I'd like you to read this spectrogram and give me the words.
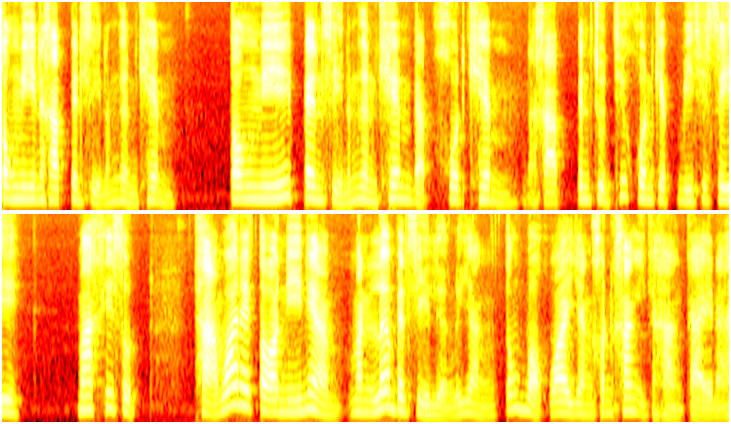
ตรงนี้นะครับเป็นสีน้ำเงินเข้ม ตรงนี้เป็นสีน้ำเงินเข้มแบบโคตรเข้มนะครับเป็นจุดที่ควรเก็บ BTC มากที่สุด ถามว่าในตอนนี้เนี่ยมันเริ่มเป็นสีเหลืองหรือยังต้องบอกว่ายังค่อนข้างอีกห่างไกลนะ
